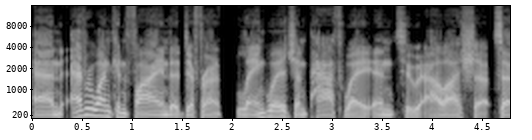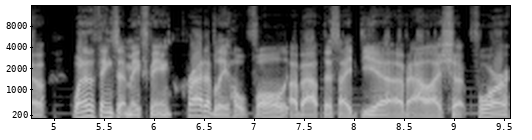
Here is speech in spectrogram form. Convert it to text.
And everyone can find a different language and pathway into allyship. So one of the things that makes me incredibly hopeful about this idea of allyship for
